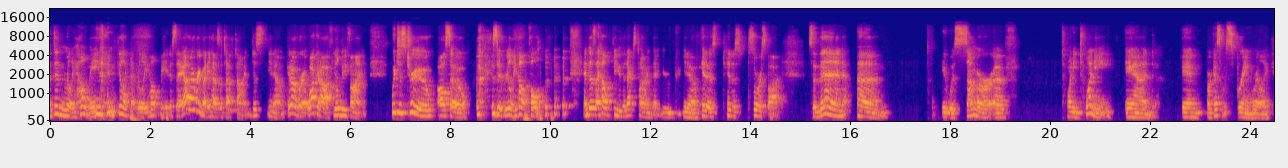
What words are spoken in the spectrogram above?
it didn't really help me. I didn't feel like that really helped me to say, oh, everybody has a tough time. Just, you know, get over it, walk it off, you'll be fine. Which is true also. is it really helpful? and does it help you the next time that you, you know, hit a hit a sore spot? So then um it was summer of 2020 and and or I guess it was spring really.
